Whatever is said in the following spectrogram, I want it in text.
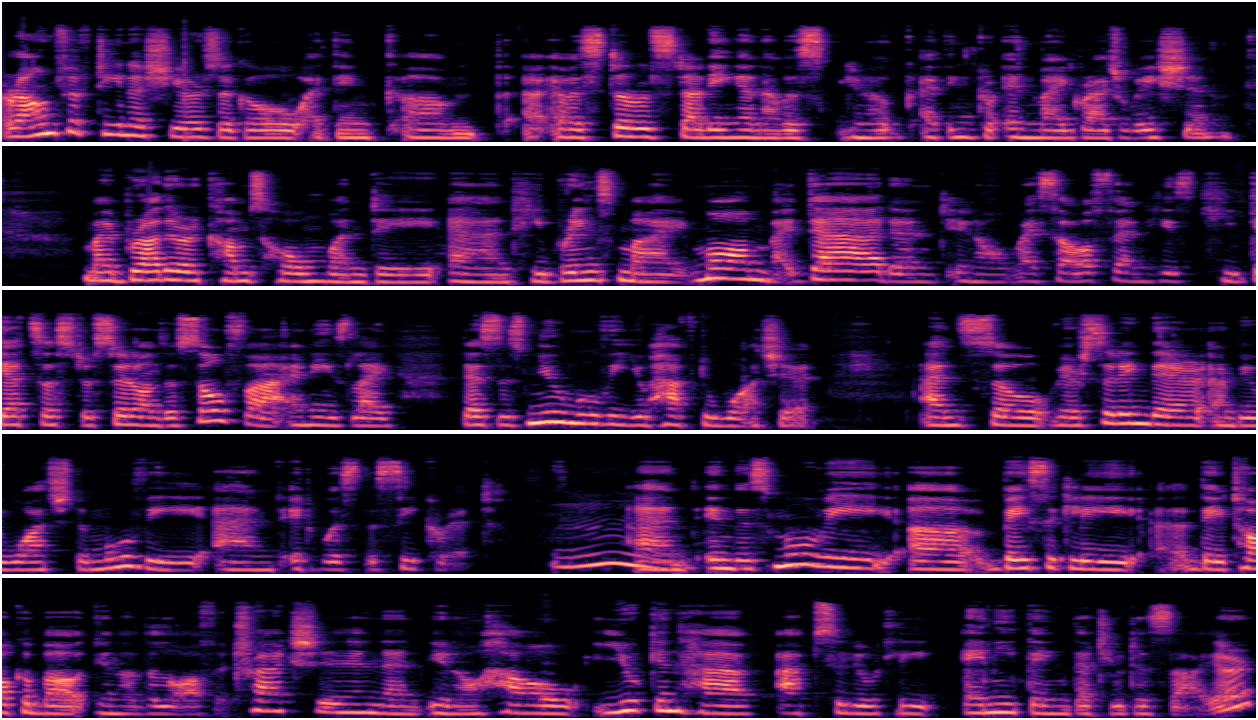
around 15ish years ago i think um, i was still studying and i was you know i think in my graduation my brother comes home one day and he brings my mom my dad and you know myself and he's he gets us to sit on the sofa and he's like there's this new movie you have to watch it. And so we're sitting there and we watched the movie and it was the secret Mm. and in this movie, uh, basically, uh, they talk about, you know, the law of attraction and, you know, how you can have absolutely anything that you desire.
